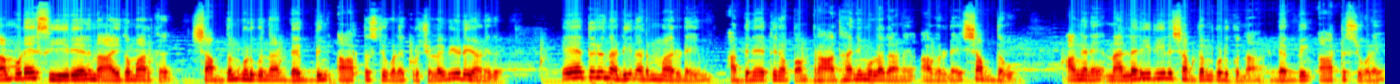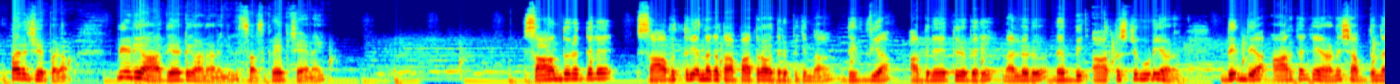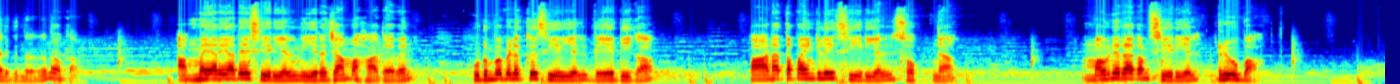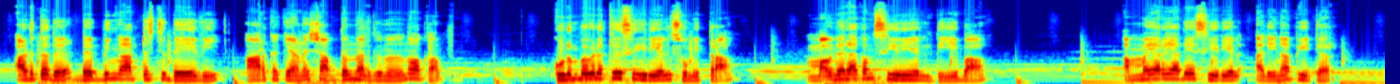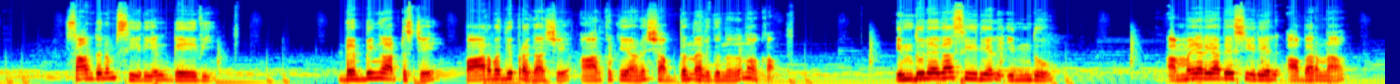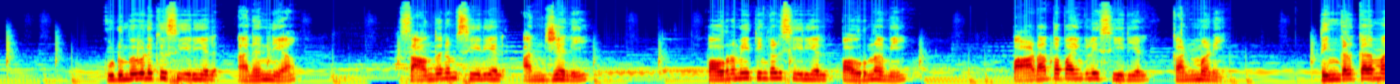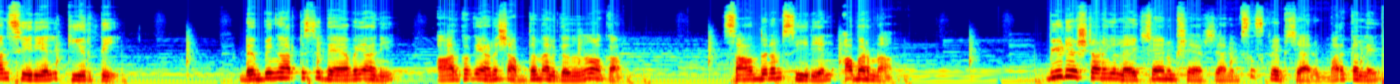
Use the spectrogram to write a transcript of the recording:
നമ്മുടെ സീരിയൽ നായികമാർക്ക് ശബ്ദം കൊടുക്കുന്ന ഡബ്ബിംഗ് ആർട്ടിസ്റ്റുകളെ കുറിച്ചുള്ള വീഡിയോയാണിത്. ഏതൊരു നടീനടന്മാരുടെയും അഭിനയത്തിനൊപ്പം പ്രാധാന്യമുള്ളതാണ് അവരുടെ ശബ്ദവും. അങ്ങനെ നല്ല രീതിയിൽ ശബ്ദം കൊടുക്കുന്ന ഡബ്ബിംഗ് ആർട്ടിസ്റ്റുകളെ പരിചയപ്പെടാം. വീഡിയോ ആദ്യമായിട്ട് കാണുകയാണെങ്കിൽ സബ്സ്ക്രൈബ് ചെയ്യണേ. സാന്ത്വനത്തിലെ സാവിത്രി എന്ന കഥാപാത്രം അവതരിപ്പിക്കുന്ന ദിവ്യ അഭിനയത്തിനുപരി നല്ലൊരു ഡബ്ബിംഗ് ആർട്ടിസ്റ്റ് കൂടിയാണ്. ദിവ്യ ആർക്കൊക്കെയാണ് ശബ്ദം നൽകുന്നതെന്ന് നോക്കാം. Ammayariyathe serial Neeraja Mahadevan Kudumbavilakku serial Vedika Padatha Painkili serial Swapna Mounaragam serial Roopa. അടുത്തത് ഡബ്ബിംഗ് ആർട്ടിസ്റ്റ് ദേവി ആർക്കൊക്കെയാണ് ശബ്ദം നൽകുന്നത് നോക്കാം. Kudumbavilakku serial Sumithra Mounaragam serial Deepa Ammayariyathe serial Aleena Peter Santhwanam serial Devi. Dubbing artist Parvathy Prakash ആർക്കൊക്കെയാണ് ശബ്ദം നൽകുന്നത് നോക്കാം. Indulekha serial Indu Ammayariyathe serial Aparna Kudumbavilakku serial Ananya Santhwanam serial Anjali Pournami Thinkal serial Pournami Padatha Painkili serial Kanmani Thinkal Kalaman serial Keerthi. Dubbing artist Devayani ആർക്കൊക്കെയാണ് ശബ്ദം നൽകുന്നത് നോക്കാം. Santhwanam serial Aparna. Video ഇഷ്ടമാണെങ്കിൽ like ചെയ്യാനും ഷെയർ ചെയ്യാനും subscribe ചെയ്യാനും മറക്കല്ലേ?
